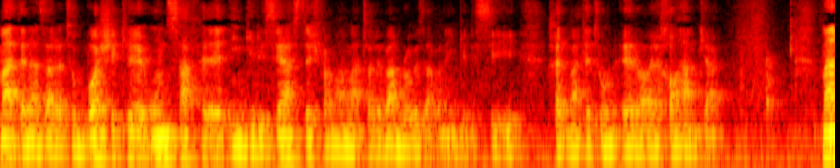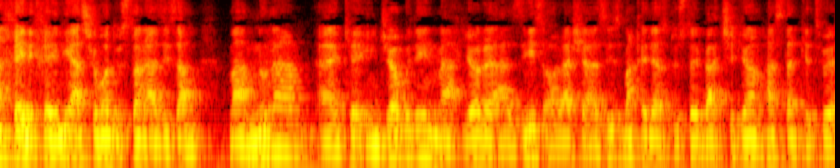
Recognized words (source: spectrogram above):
مد نظرتون باشه که اون صفحه انگلیسی هستش و من مطالبم رو به زبان انگلیسی خدمتتون ارائه خواهم کرد. من خیلی خیلی از شما دوستان عزیزم ممنونم که اینجا بودین. مهیار عزیز آرش عزیز من خیلی از دوستای بچگی هم هستن که تو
